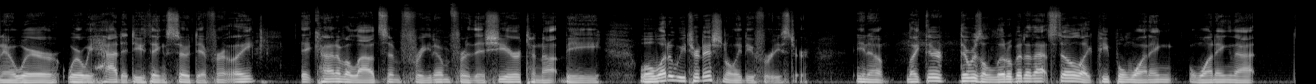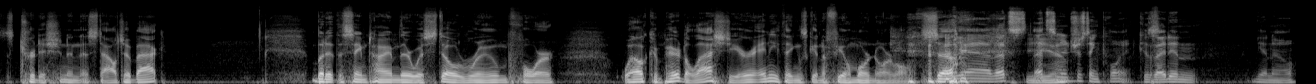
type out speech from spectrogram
know, where where we had to do things so differently, it kind of allowed some freedom for this year to not be, well, what do we traditionally do for Easter? You know, like there there was a little bit of that still, like people wanting wanting that tradition and nostalgia back. But at the same time there was still room for well, compared to last year, anything's going to feel more normal. So yeah, that's that's an interesting point because I didn't, you know,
